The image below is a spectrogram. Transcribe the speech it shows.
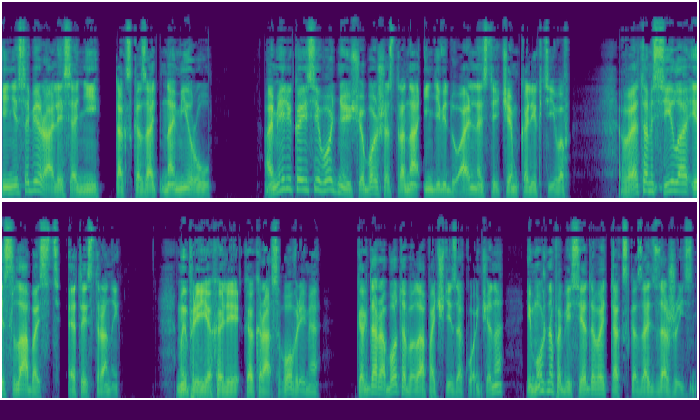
и не собирались они, так сказать, на миру. Америка и сегодня еще больше страна индивидуальностей, чем коллективов. В этом сила и слабость этой страны. Мы приехали как раз вовремя, когда работа была почти закончена, и можно побеседовать, так сказать, за жизнь.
